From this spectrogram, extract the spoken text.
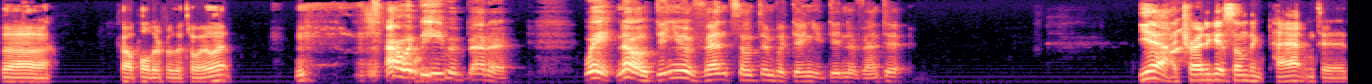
The cup holder for the toilet. that would be even better. Wait, no, didn't you invent something, but then you didn't invent it? Yeah, I tried to get something patented.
